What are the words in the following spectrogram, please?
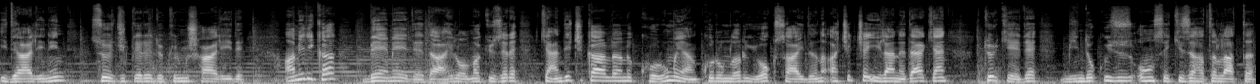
idealinin sözcüklere dökülmüş haliydi. Amerika, BM'de dahil olmak üzere kendi çıkarlarını korumayan kurumları yok saydığını açıkça ilan ederken Türkiye'de 1918'i hatırlattı.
